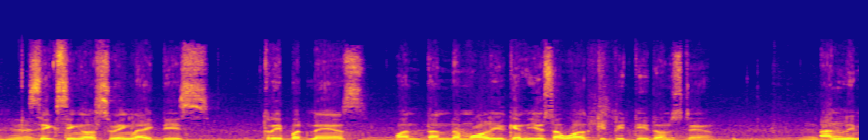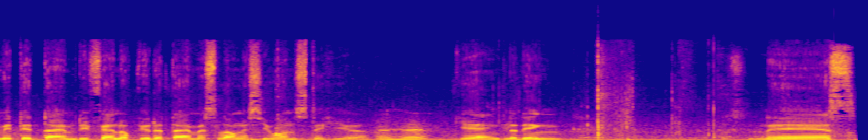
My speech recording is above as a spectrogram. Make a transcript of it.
-hmm. Six single swing like this. Three bird nest, one tandem all. You can use our activity, don't. Okay. Unlimited time, depend of you the time as long as you want to stay here. Mm -hmm. Okay, including nest.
